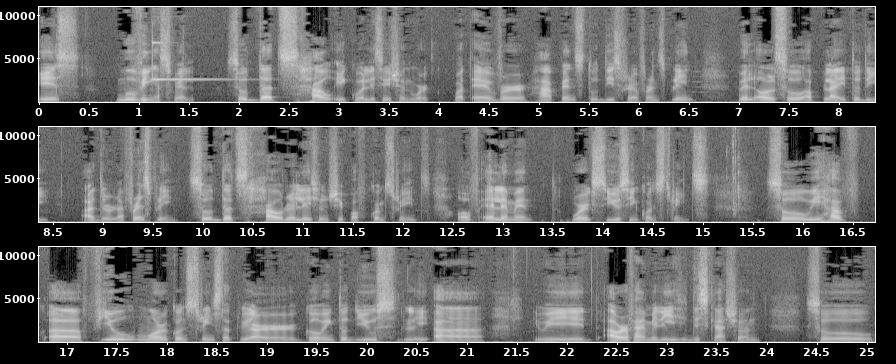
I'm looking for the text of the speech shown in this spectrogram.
is moving as well so that's how equalization work whatever happens to this reference plane will also apply to the other reference plane. So that's how relationship of constraints of element works using constraints. So we have a few more constraints that we are going to use uh, with our family discussion. So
